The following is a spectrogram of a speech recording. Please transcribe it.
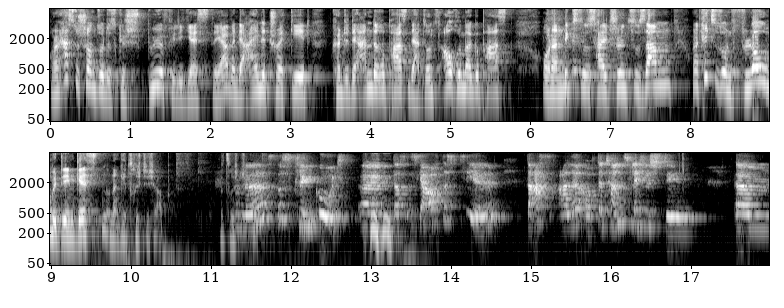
Und dann hast du schon so das Gespür für die Gäste, ja. Wenn der eine Track geht, könnte der andere passen, der hat sonst auch immer gepasst. Und dann mixst du es halt schön zusammen. Und dann kriegst du so einen Flow mit den Gästen und dann geht's richtig ab. Geht's richtig ne? ab. Das klingt gut. Äh, das ist ja auch das Ziel, dass alle auf der Tanzfläche stehen. Ähm,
